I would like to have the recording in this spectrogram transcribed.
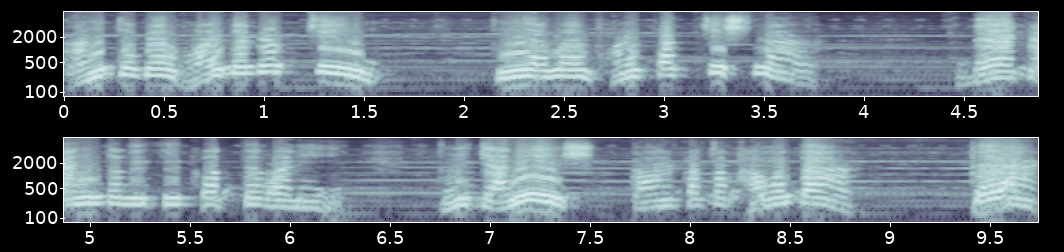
আমি তোকে ভয় দেখাচ্ছি। তুই আমার ভয় পাচ্ছিস না। দেখ আমি তোকে কি করতে পারি। তুই জানিস আমার কত ক্ষমতা? দেখ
